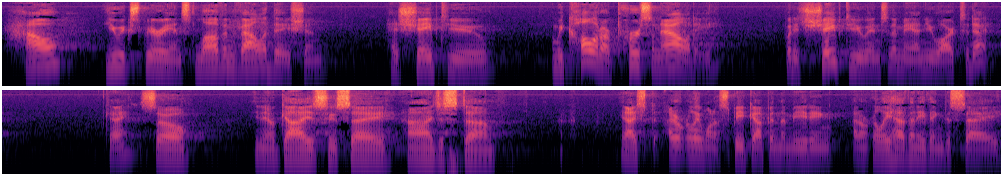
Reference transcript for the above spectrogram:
How you experienced love and validation has shaped you, and we call it our personality, but it's shaped you into the man you are today. Okay? So, you know, guys who say, I just, um, you know, I, st- I don't really want to speak up in the meeting, I don't really have anything to say.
